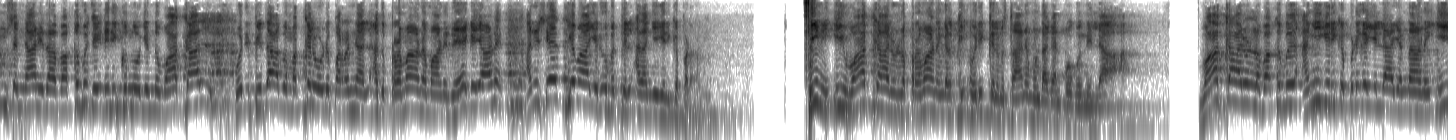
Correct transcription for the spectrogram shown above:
അംശം ഞാൻ ഞാനിതാ വഖഫ് ചെയ്തിരിക്കുന്നു എന്ന് വാക്കാൽ ഒരു പിതാവ് മക്കളോട് പറഞ്ഞാൽ അത് പ്രമാണമാണ് രേഖയാണ് അനിഷേധ്യമായ രൂപത്തിൽ അത് അംഗീകരിക്കപ്പെടണം. ഇനി ഈ വാക്കാലുള്ള പ്രമാണങ്ങൾക്ക് ഒരിക്കലും സ്ഥാനമുണ്ടാകാൻ പോകുന്നില്ല. വാക്കാലുള്ള വഖബ് അംഗീകരിക്കപ്പെടുകയില്ല എന്നാണ് ഈ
